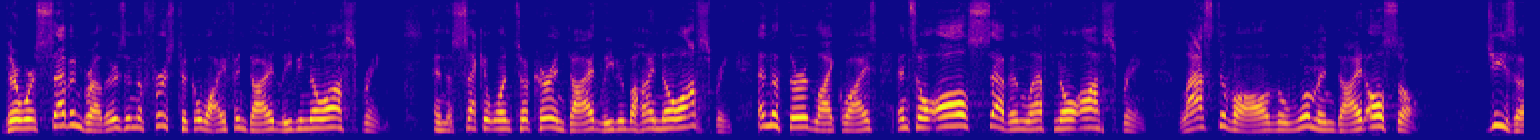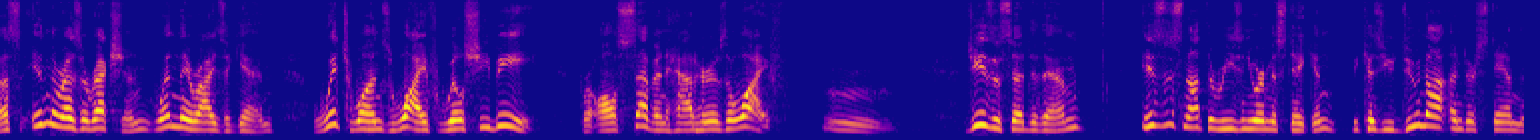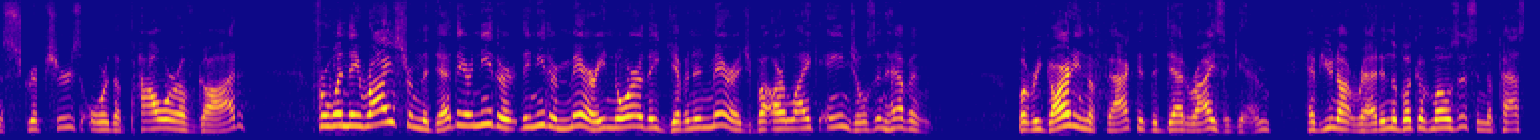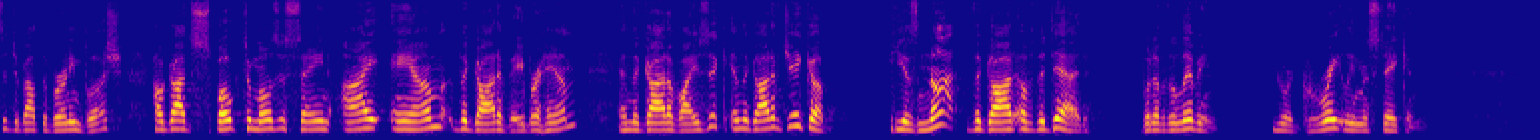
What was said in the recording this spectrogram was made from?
There were seven brothers, and the first took a wife and died, leaving no offspring. And the second one took her and died, leaving behind no offspring. And the third likewise. And so all seven left no offspring. Last of all, the woman died also. Jesus, in the resurrection, when they rise again, which one's wife will she be? For all seven had her as a wife. Hmm. Jesus said to them, Is this not the reason you are mistaken? Because you do not understand the scriptures or the power of God? For when they rise from the dead, they are neither they neither marry nor are they given in marriage, but are like angels in heaven. But regarding the fact that the dead rise again, have you not read in the book of Moses, in the passage about the burning bush, how God spoke to Moses, saying, I am the God of Abraham, and the God of Isaac, and the God of Jacob? He is not the God of the dead, but of the living. You are greatly mistaken.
